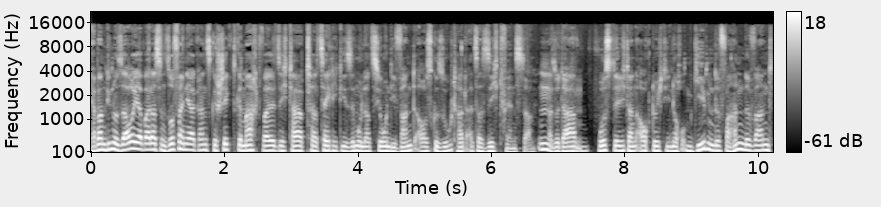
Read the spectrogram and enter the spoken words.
Ja, beim Dinosaurier war das insofern ja ganz geschickt gemacht, weil sich da tatsächlich die Simulation die Wand ausgesucht hat als das Sichtfenster. Mhm. Also da mhm. wusste ich dann auch durch die noch umgebende vorhandene Wand,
